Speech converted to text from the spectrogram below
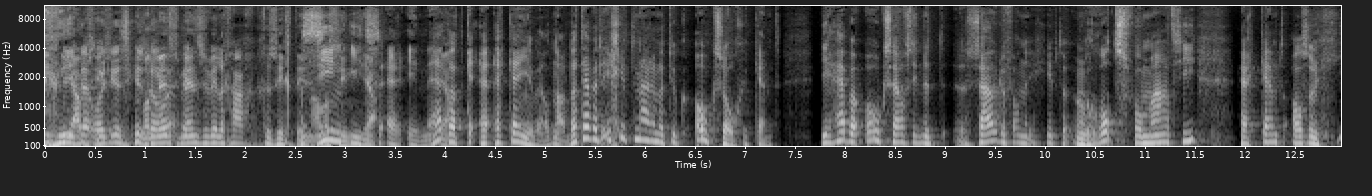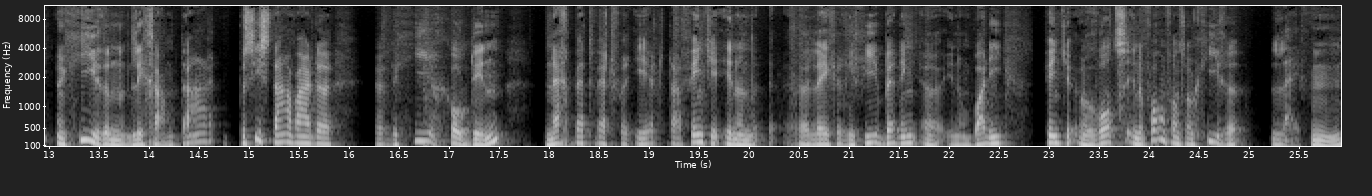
Ja, precies. is- Want mensen, mensen willen graag gezichten in alles zien zien. iets Ja. erin. Hè? Ja. Dat ke- herken je wel. Nou, dat hebben de Egyptenaren natuurlijk ook zo gekend. Die hebben ook zelfs in het eh, zuiden van Egypte een rotsformatie herkend als een, een gierenlichaam. Daar, precies daar waar de, eh, de giergodin Negbet werd vereerd, daar vind je in een eh, lege rivierbedding, eh, in een wadi, vind je een rots in de vorm van zo'n gierenlijf. Mhm.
